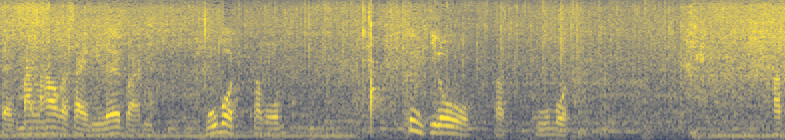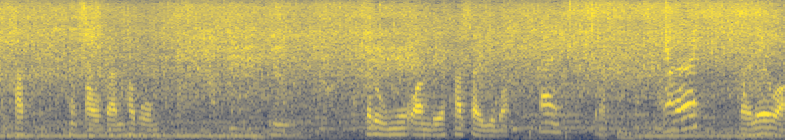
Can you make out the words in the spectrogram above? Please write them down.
แตกมันแล้วเฮาก็ใส่นี่เลยบาดนี้หมูบดครับผมครึ่งกิโลครับหมูบดพัดพัดให้เข้ากันครับผมอืม กระดูกหมูอ่อนเดี๋ยวพัดใส่อยู่บ่ใส่มาเลยใส่เลยบ่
